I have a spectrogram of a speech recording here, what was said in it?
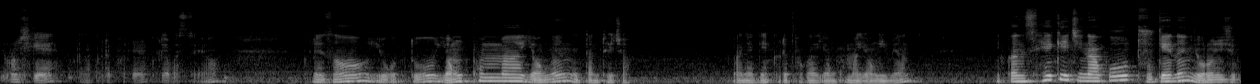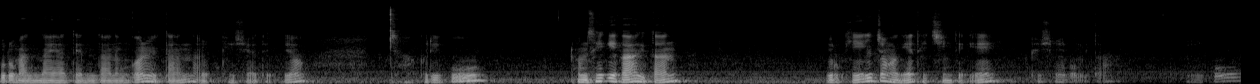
이런 식의 그냥 그래프를 그려봤어요. 그래서 이것도 0,0은 일단 되죠. 만약에 그래프가 0,0이면 그러니까 3개 지나고 2개는 이런 식으로 만나야 된다는 걸 일단 알고 계셔야 되고요. 자, 그리고 그럼 3개가 일단 이렇게 일정하게 대칭되게 표시를 해봅니다. A고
